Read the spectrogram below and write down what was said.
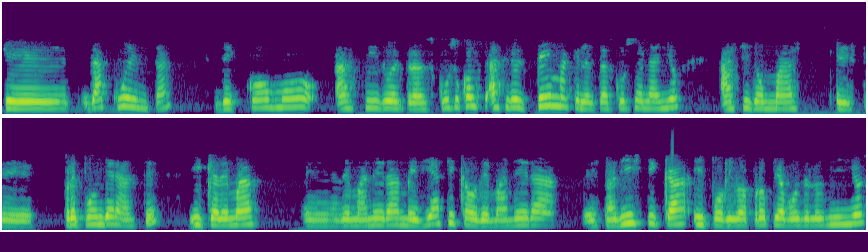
que da cuenta de cómo ha sido el transcurso, cuál ha sido el tema que en el transcurso del año ha sido más este, preponderante y que además eh, de manera mediática o de manera estadística y por la propia voz de los niños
